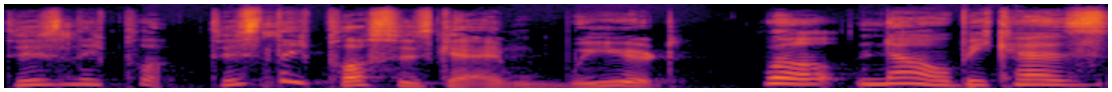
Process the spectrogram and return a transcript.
Disney Plus. Disney Plus is getting weird. Well, no, because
